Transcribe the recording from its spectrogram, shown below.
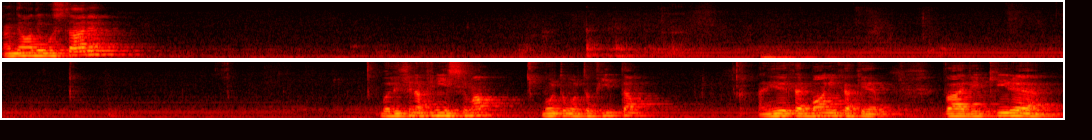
Andiamo a degustare. Bollicina finissima, molto molto fitta, anidride carbonica che va a arricchire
